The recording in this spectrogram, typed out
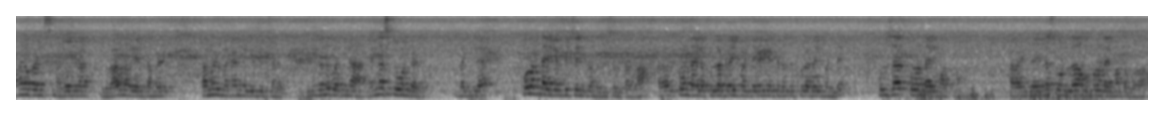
வணக்கம் ஃப்ரெண்ட்ஸ் நான் கோபிநாத். இது வாகனவியல் Tamil Tamil mechanical YouTube channel இன்றைக்கி வந்து பார்த்தீங்கன்னா என்எஸ் டூ ஹண்ட்ரட் பைக்கில் கூலன் டைல் எப்படி சேஞ்ச் பண்ணுறதுன்னு சொல்லி பார்க்கலாம். அதாவது கூலன் டைலை ஃபுல்லாக ட்ரை பண்ணிட்டு ரேடியேட்டர்லேருந்து ஃபுல்லாக ட்ரை பண்ணிட்டு புதுசாக கூலன் டைல் மாற்றணும் இந்த என்எஸ் டூ தான் நம்ம கூலன் டைல் மாற்ற போகிறோம்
